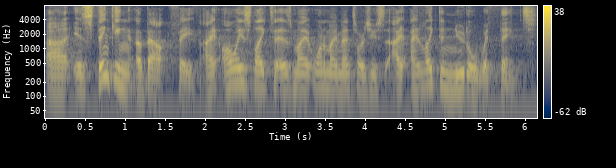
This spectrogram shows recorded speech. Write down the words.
uh, is thinking about faith. I always like to, as my, one of my mentors used to, I, I like to noodle with things,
